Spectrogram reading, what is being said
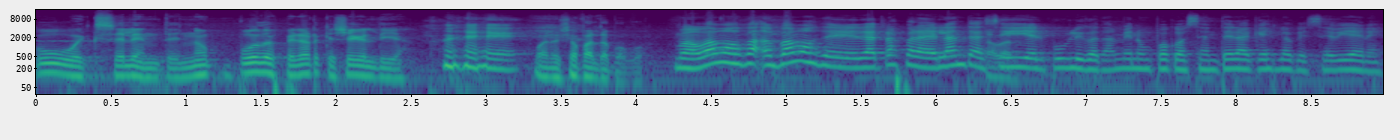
Uh, excelente. No puedo esperar que llegue el día. Bueno, ya falta poco. Bueno, vamos, va- vamos de, de atrás para adelante, así el público también un poco se entera qué es lo que se viene.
